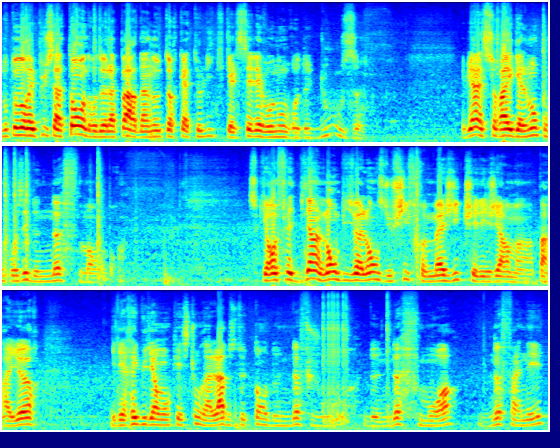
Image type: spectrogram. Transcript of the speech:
dont on aurait pu s'attendre de la part d'un auteur catholique qu'elle s'élève au nombre de 12, eh elle sera également composée de neuf membres. Ce qui reflète bien l'ambivalence du chiffre magique chez les Germains. Par ailleurs, il est régulièrement question d'un laps de temps de 9 jours, de 9 mois, 9 années,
